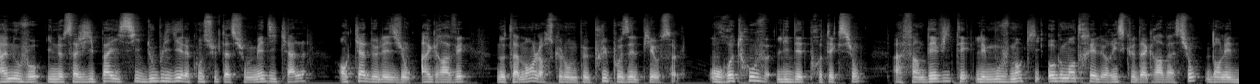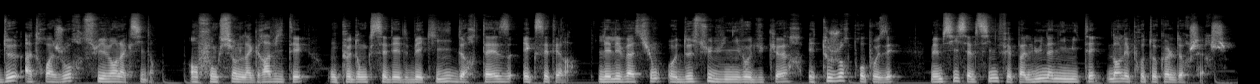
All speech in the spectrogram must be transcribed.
À nouveau, il ne s'agit pas ici d'oublier la consultation médicale en cas de lésion aggravée, notamment lorsque l'on ne peut plus poser le pied au sol. On retrouve l'idée de protection afin d'éviter les mouvements qui augmenteraient le risque d'aggravation dans les 2 à 3 jours suivant l'accident. En fonction de la gravité, on peut donc céder de béquilles, d'orthèses, etc. L'élévation au-dessus du niveau du cœur est toujours proposée, même si celle-ci ne fait pas l'unanimité dans les protocoles de recherche.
